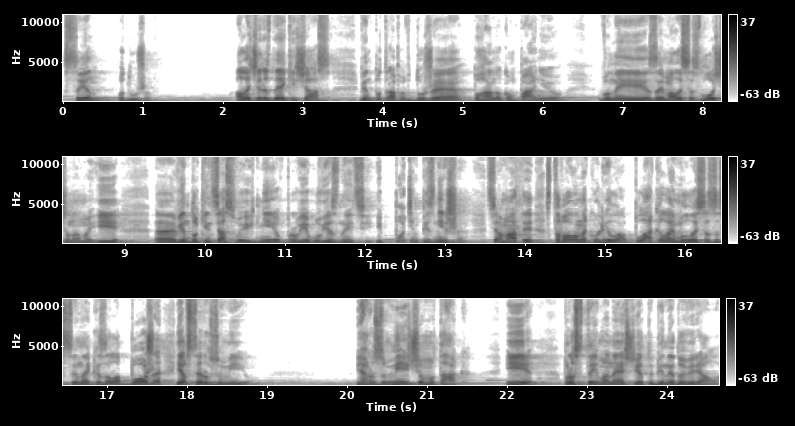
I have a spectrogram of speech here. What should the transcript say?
Син одужав. Але через деякий час він потрапив в дуже погану компанію. Вони займалися злочинами, і е, він до кінця своїх днів провів у в'язниці. І потім пізніше ця мати ставала на коліла, плакала і молилася за сина і казала: Боже, я все розумію. Я розумію, чому так. І прости мене, що я тобі не довіряла.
